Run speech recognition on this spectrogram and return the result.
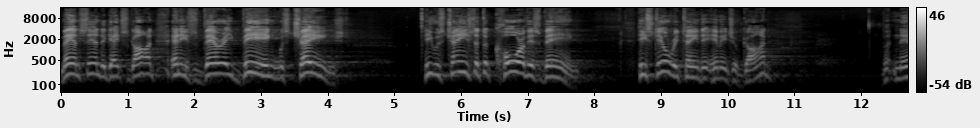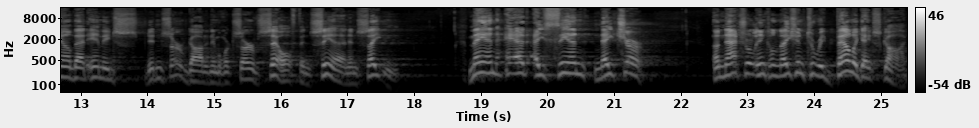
Man sinned against God, and his very being was changed. He was changed at the core of his being. He still retained the image of God, but now that image didn't serve God anymore. It served self and sin and Satan. Man had a sin nature, a natural inclination to rebel against God.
